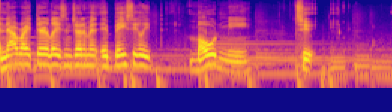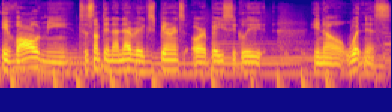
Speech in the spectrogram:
And that right there, ladies and gentlemen, it basically molded me to evolved me to something I never experienced or basically, you know, witness.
